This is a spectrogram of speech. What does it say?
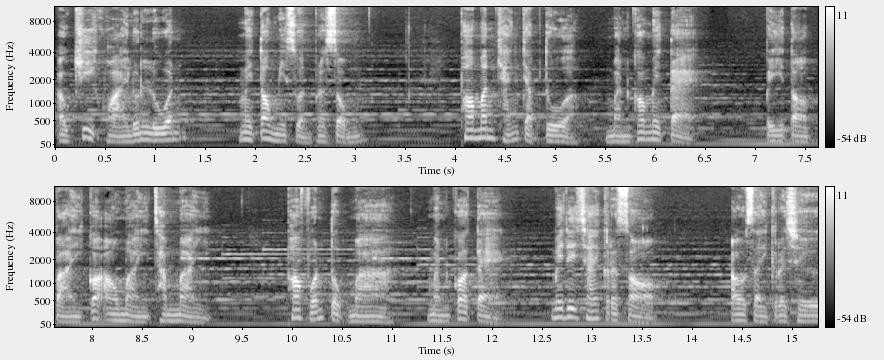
เอาขี้ควายล้วนๆ ไม่ต้องมีส่วนผสม พอมันแข็งจับตัวมันก็ไม่แตก ปีต่อไปก็เอาใหม่ทำใหม่ พอฝนตกมา มันก็แตก ไม่ได้ใช้กระสอบ เอาใส่กระเชอ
